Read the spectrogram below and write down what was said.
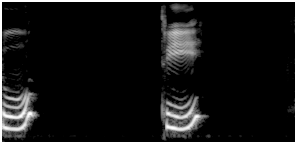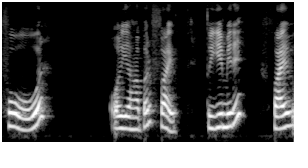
टू थ्री फोर और यहाँ पर फाइव तो ये मेरे फाइव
